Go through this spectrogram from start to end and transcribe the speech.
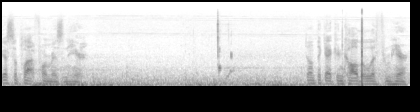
Guess the platform isn't here. Don't think I can call the lift from here.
